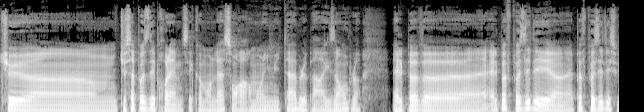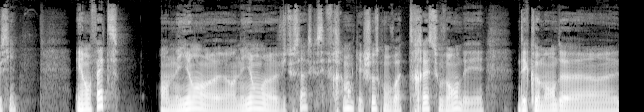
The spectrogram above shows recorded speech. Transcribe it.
que, que ça pose des problèmes. Ces commandes-là sont rarement immutables, par exemple. Elles peuvent, elles peuvent, poser, des, elles peuvent poser des soucis. Et en fait, en ayant, euh, euh, vu tout ça, parce que c'est vraiment quelque chose qu'on voit très souvent, des, des commandes, euh,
